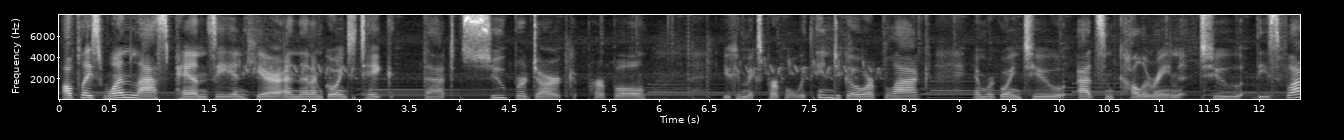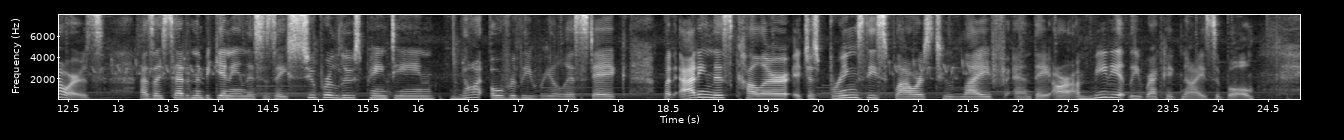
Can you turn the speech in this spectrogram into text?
I'll place one last pansy in here and then I'm going to take that super dark purple. You can mix purple with indigo or black and we're going to add some coloring to these flowers. As I said in the beginning, this is a super loose painting, not overly realistic, but adding this color, it just brings these flowers to life and they are immediately recognizable.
